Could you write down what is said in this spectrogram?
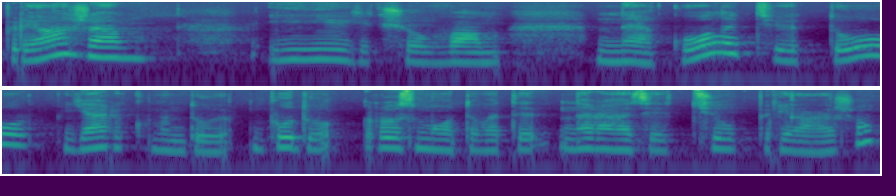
пряжа. І якщо вам не колить, то я рекомендую. Буду розмотувати наразі цю пряжу.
